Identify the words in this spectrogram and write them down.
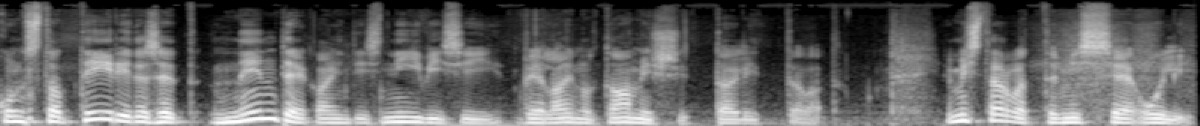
konstateerides, et nende kandis niiviisi veel ainult amishid talitavad. Ja mis te arvate, mis see oli?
